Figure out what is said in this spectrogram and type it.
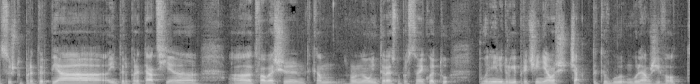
също претърпя интерпретация. Това беше така много интересно представление, което по едни или други причини нямаше чак такъв голям живот.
